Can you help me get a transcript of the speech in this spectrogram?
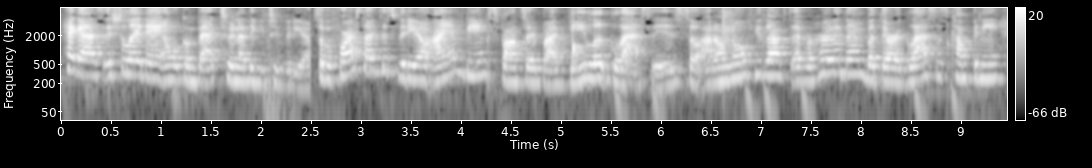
Hey guys, it's Shalaya Dae and welcome back to another YouTube video. So before I start this video, I am being sponsored by Vlook Glasses. So I don't know if you guys ever heard of them, but they're a glasses company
